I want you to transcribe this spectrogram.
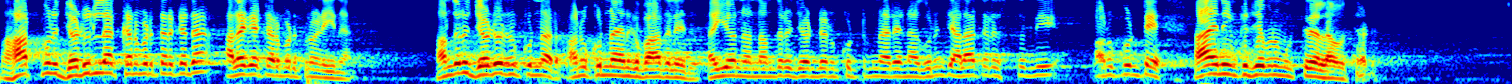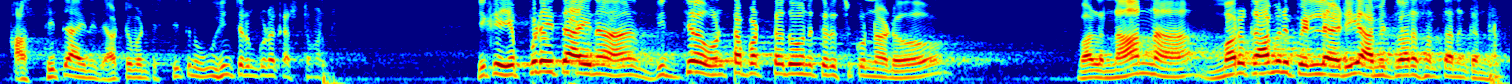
మహాత్ములు జడుల్లా కనబడతారు కదా అలాగే కనబడుతున్నాడు ఈయన. అందరూ జడు అనుకున్నారు. అనుకున్న ఆయనకు బాధ లేదు. అయ్యో నన్ను అందరూ జడ్డు అనుకుంటున్నారే? నా గురించి ఎలా తెలుస్తుంది? అనుకుంటే ఆయన ఇంక జీవనముక్తులు ఎలా అవుతాడు? ఆ స్థితి ఆయనది. అటువంటి స్థితిని ఊహించడం కూడా కష్టమండి. ఇక ఎప్పుడైతే ఆయన విద్య వంట పట్టదో అని తెలుసుకున్నాడో వాళ్ళ నాన్న మరొక ఆమెను పెళ్ళాడి ఆమె ద్వారా సంతానం కన్నట్ట.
